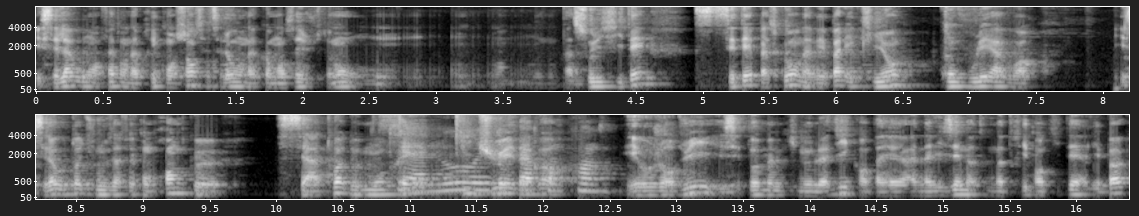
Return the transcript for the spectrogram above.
Et c'est là où en fait on a pris conscience et c'est là où on a commencé justement, on, on- sollicité, c'était parce qu'on n'avait pas les clients qu'on voulait avoir. Et c'est là où toi tu nous as fait comprendre que c'est à toi de à montrer nous qui oui, tu es d'abord. Et aujourd'hui, et c'est toi-même qui nous l'as dit quand tu as analysé notre, notre identité à l'époque,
